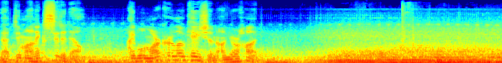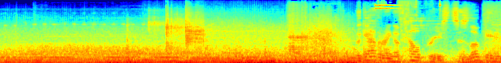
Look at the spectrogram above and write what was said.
that demonic citadel. I will mark her location on your HUD. The gathering of Hell Priests is located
